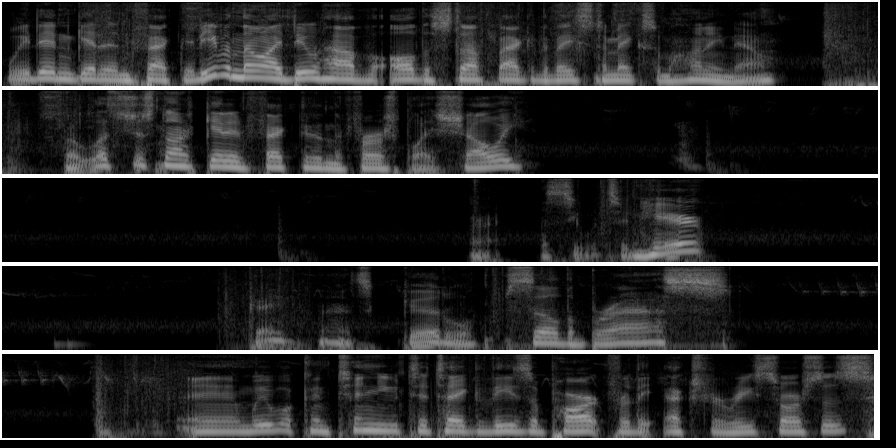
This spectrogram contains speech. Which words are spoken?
we didn't get infected, even though I do have all the stuff back at the base to make some honey now. But let's just not get infected in the first place, shall we? All right, let's see what's in here. Okay, that's good. We'll sell the brass. And we will continue to take these apart for the extra resources,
